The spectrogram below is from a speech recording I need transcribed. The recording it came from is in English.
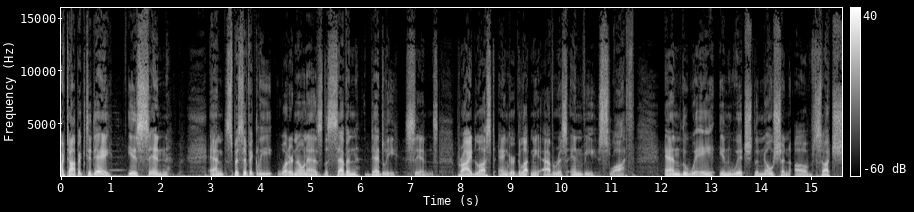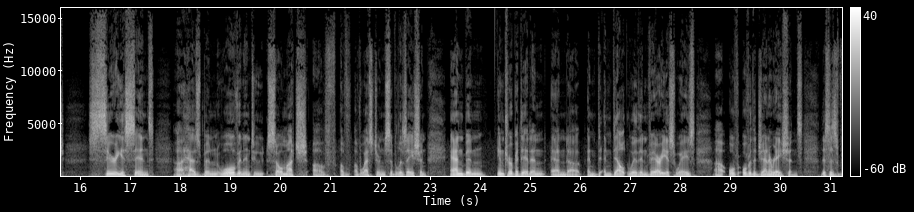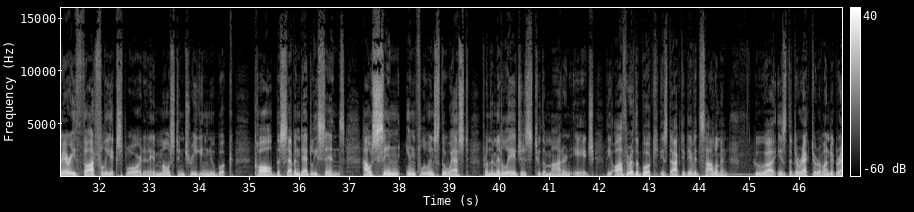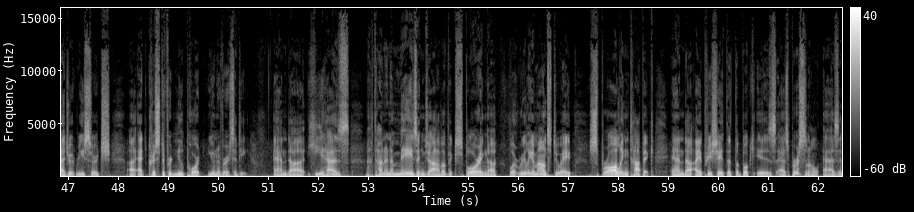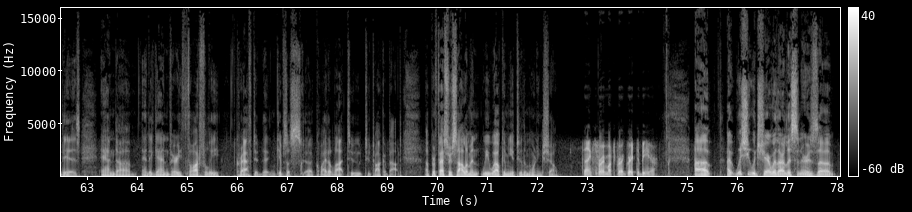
Our topic today is sin, and specifically what are known as the seven deadly sins pride, lust, anger, gluttony, avarice, envy, sloth, and the way in which the notion of such serious sins uh, has been woven into so much of, of, of Western civilization and been interpreted and and uh, and and dealt with in various ways uh, over over the generations. This is very thoughtfully explored in a most intriguing new book called "The Seven Deadly Sins: How Sin Influenced the West from the Middle Ages to the Modern Age." The author of the book is Dr. David Solomon, who uh, is the director of undergraduate research uh, at Christopher Newport University, and uh, he has done an amazing job of exploring uh, what really amounts to a sprawling topic. And uh, I appreciate that the book is as personal as it is, and uh, and again very thoughtfully crafted and gives us uh, quite a lot to to talk about. Uh, Professor Solomon, we welcome you to the morning show. Thanks very much, Greg. Great to be here. Uh, I wish you would share with our listeners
